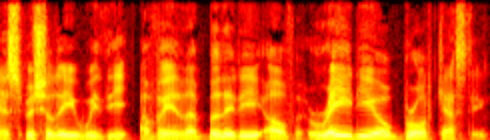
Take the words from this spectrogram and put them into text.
especially with the availability of radio broadcasting.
